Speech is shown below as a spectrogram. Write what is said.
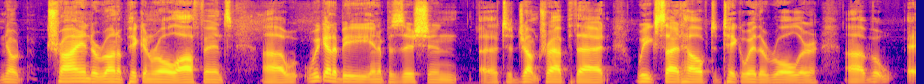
you know, trying to run a pick and roll offense, uh, we got to be in a position uh, to jump trap that weak side help to take away the roller. Uh, but uh,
